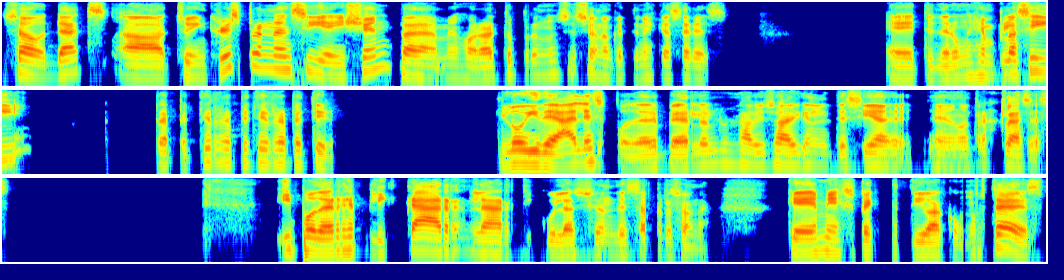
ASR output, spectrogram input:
So that's uh, to increase pronunciation, para mejorar tu pronunciación, lo que tienes que hacer es eh, tener un ejemplo así, repetir, repetir, repetir. Lo ideal es poder verle los labios a alguien, les decía en otras clases, y poder replicar la articulación de esa persona, que es mi expectativa con ustedes.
